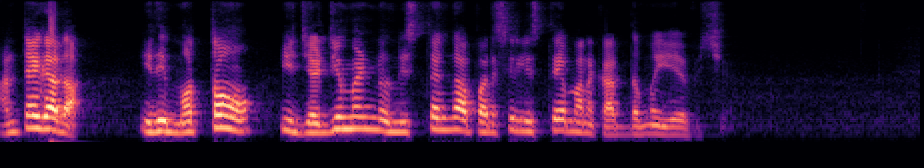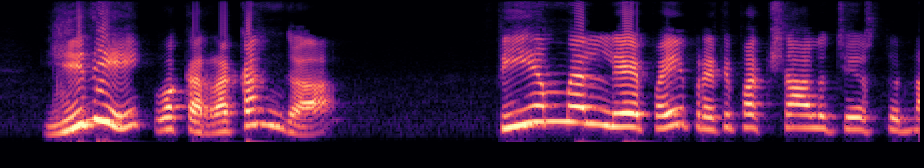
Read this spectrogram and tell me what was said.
అంతే కదా. ఇది మొత్తం ఈ జడ్జిమెంట్ను నిశ్చితంగా పరిశీలిస్తే మనకు అర్థమయ్యే విషయం. ఇది ఒక రకంగా పిఎంఎల్ఏపై ప్రతిపక్షాలు చేస్తున్న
